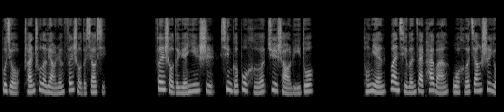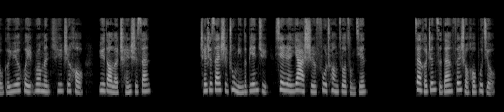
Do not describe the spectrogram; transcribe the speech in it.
不久传出了两人分手的消息。分手的原因是性格不合，聚少离多。同年，万绮雯在拍完《我和僵尸有个约会》（Roman 之后，遇到了陈十三。陈十三是著名的编剧，现任亚视副创作总监。在和甄子丹分手后不久，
